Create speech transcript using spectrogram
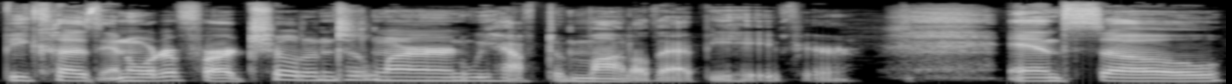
Because in order for our children to learn, we have to model that behavior. And so,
